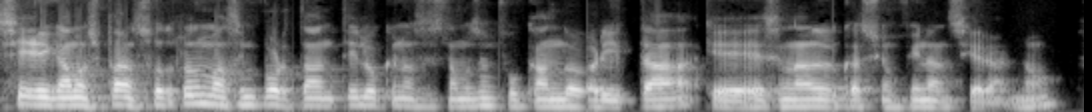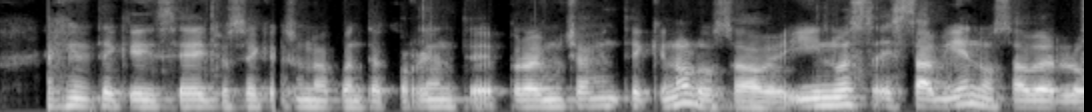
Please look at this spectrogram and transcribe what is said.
Sí, digamos, para nosotros más importante y lo que nos estamos enfocando ahorita, que es en la educación financiera, ¿no? Hay gente que dice, yo sé que es una cuenta corriente, pero hay mucha gente que no lo sabe y no está, está bien no saberlo.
